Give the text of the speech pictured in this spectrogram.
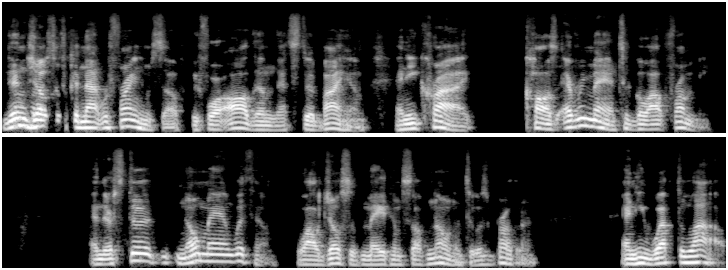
Then mm-hmm. Joseph could not refrain himself before all them that stood by him, and he cried, Cause every man to go out from me. And there stood no man with him, while Joseph made himself known unto his brethren. And he wept aloud,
